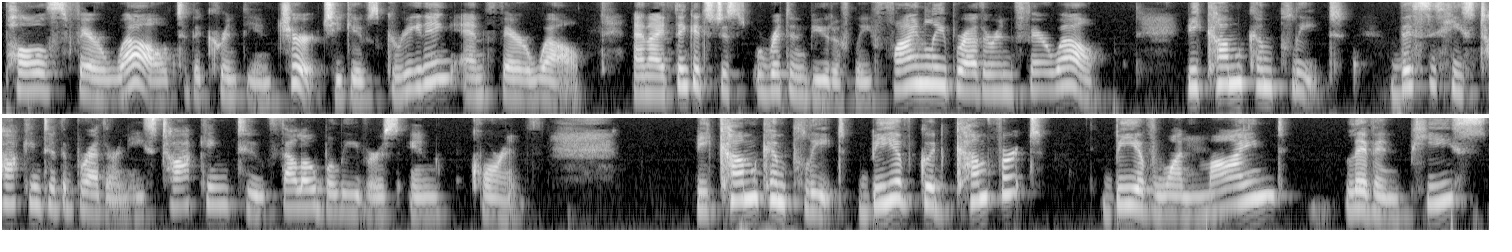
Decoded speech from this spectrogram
Paul's farewell to the Corinthian church. He gives greeting and farewell. And I think it's just written beautifully. Finally, brethren, farewell. Become complete. This is, he's talking to the brethren. He's talking to fellow believers in Corinth. Become complete. Be of good comfort. Be of one mind. Live in peace.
